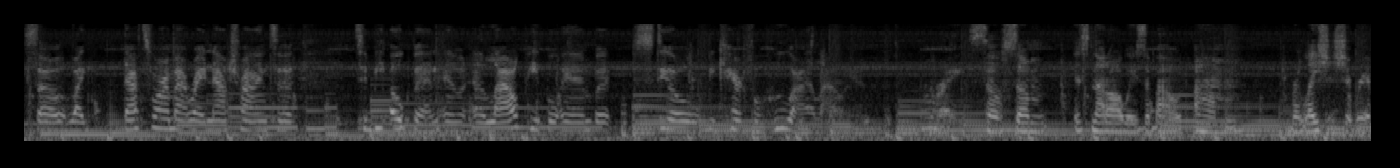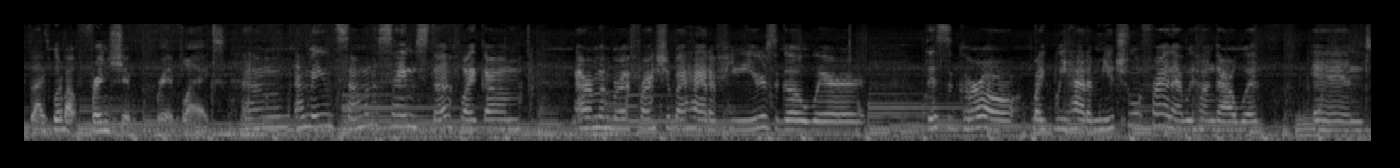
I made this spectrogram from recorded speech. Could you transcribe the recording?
So like that's where I'm at right now, trying to to be open and allow people in, but still be careful who I allow in. Right. So some it's not always about um relationship red flags. What about friendship red flags? Um, I mean, some of the same stuff. Like, um, I remember a friendship I had a few years ago where this girl, like, we had a mutual friend that we hung out with, and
